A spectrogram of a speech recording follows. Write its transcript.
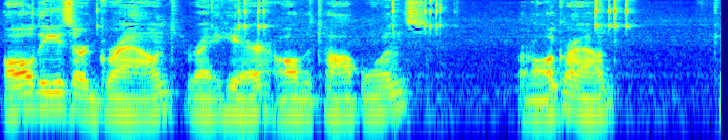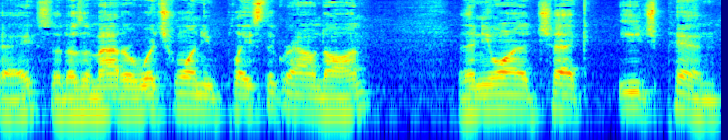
All these are ground right here, all the top ones are all ground. Okay, so it doesn't matter which one you place the ground on. And then you want to check each pin.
